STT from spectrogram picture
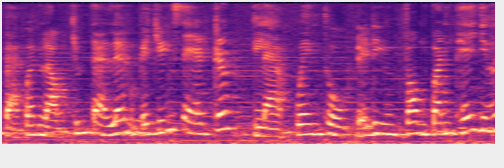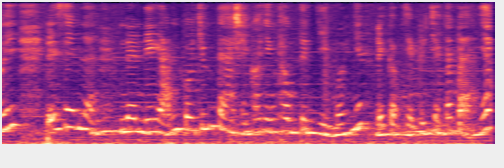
và Quang Lộc chúng ta lên một cái chuyến xe rất là quen thuộc để đi vòng quanh thế giới để xem là nền điện ảnh của chúng ta sẽ có những thông tin gì mới nhất để cập nhật đến cho các bạn nhé.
